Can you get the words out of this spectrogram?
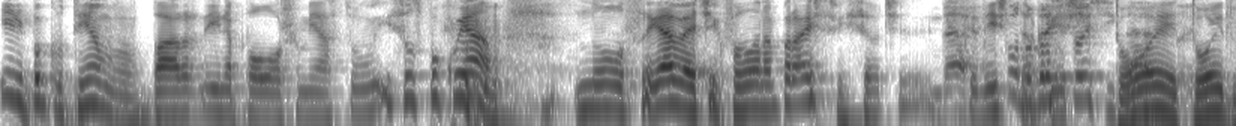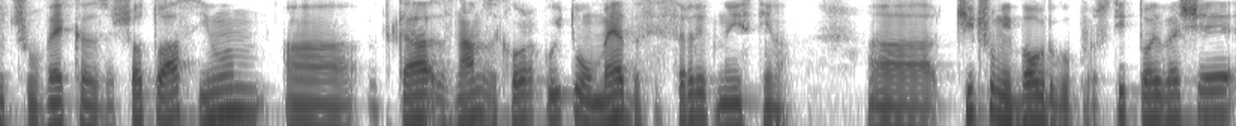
Или пък отивам в бар и на по-лошо място и се успокоявам. Но сега вече какво да направиш? Смисъл, че да, седиш, по-добре търпиш. той си. то да, е, той то е до човека, защото аз имам, а, така, знам за хора, които умеят да се сърдят наистина. А, Чичо ми Бог да го прости, той беше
